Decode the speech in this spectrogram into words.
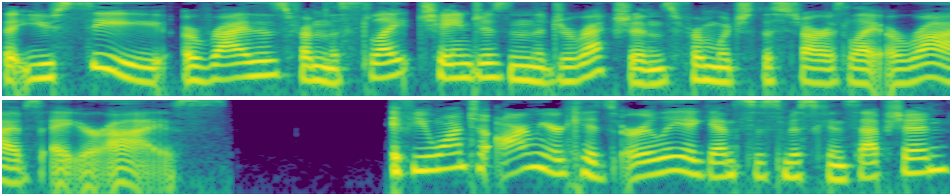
that you see arises from the slight changes in the directions from which the star's light arrives at your eyes. If you want to arm your kids early against this misconception,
